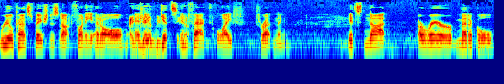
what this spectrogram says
real constipation is not funny at all, And and, it be- gets, in yeah. fact, life threatening. It's not a rare medical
